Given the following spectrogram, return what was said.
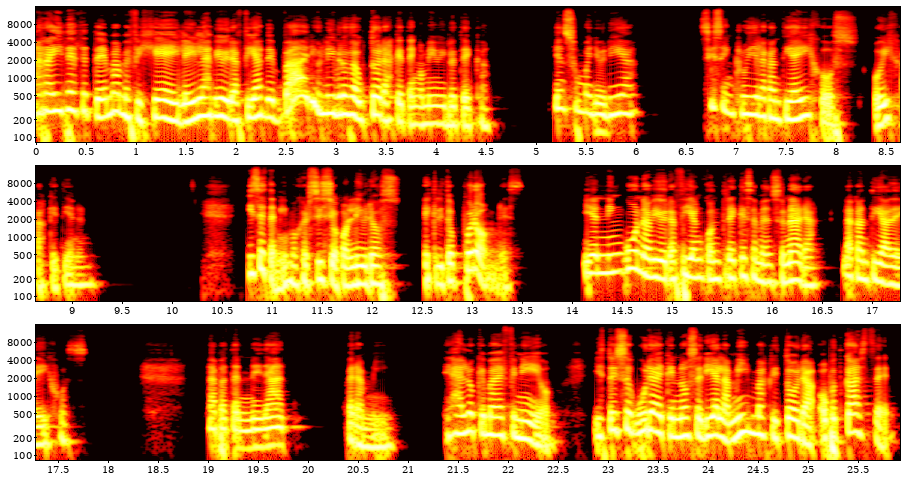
A raíz de este tema me fijé y leí las biografías de varios libros de autoras que tengo en mi biblioteca. Y en su mayoría sí se incluye la cantidad de hijos o hijas que tienen. Hice este mismo ejercicio con libros escritos por hombres. Y en ninguna biografía encontré que se mencionara la cantidad de hijos. La paternidad, para mí, es algo que me ha definido. Y estoy segura de que no sería la misma escritora o podcaster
